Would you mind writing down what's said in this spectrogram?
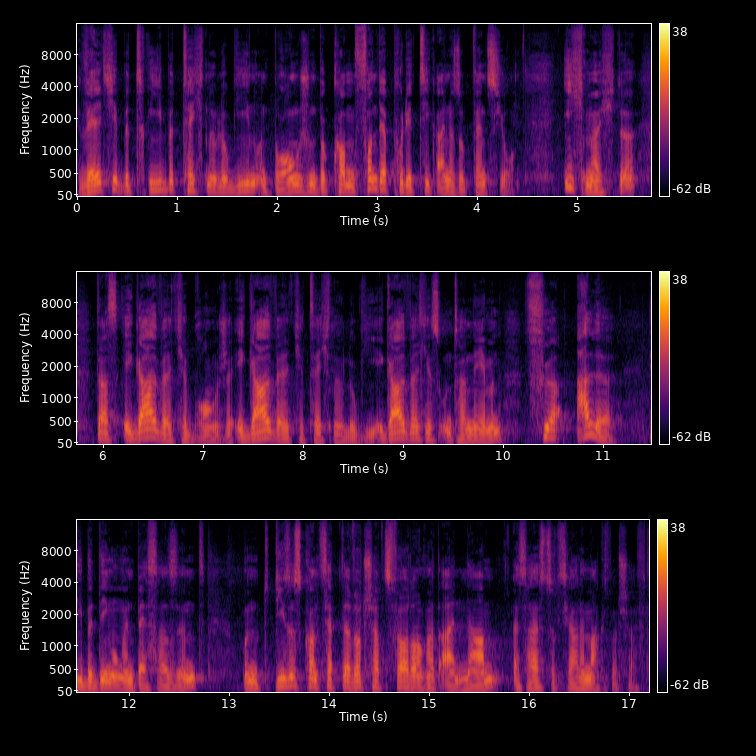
welche Betriebe, Technologien und Branchen bekommen von der Politik eine Subvention. Ich möchte, dass egal welche Branche, egal welche Technologie, egal welches Unternehmen, für alle die Bedingungen besser sind. Und dieses Konzept der Wirtschaftsförderung hat einen Namen. Es heißt soziale Marktwirtschaft.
